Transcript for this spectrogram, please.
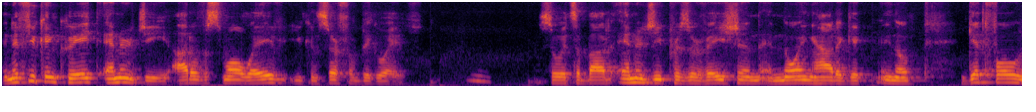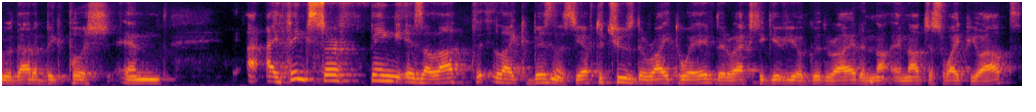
And if you can create energy out of a small wave, you can surf a big wave. So it's about energy preservation and knowing how to get you know get forward without a big push. And I think surfing is a lot like business. You have to choose the right wave that will actually give you a good ride and not and not just wipe you out.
